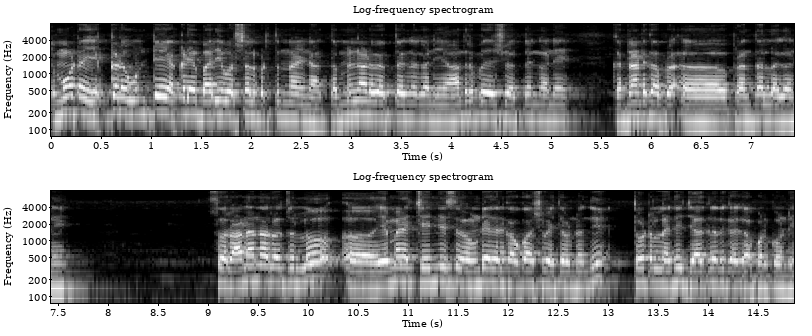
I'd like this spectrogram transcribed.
టమోటా ఎక్కడ ఉంటే అక్కడే భారీ వర్షాలు పడుతున్నాయన తమిళనాడు వ్యాప్తంగా కానీ ఆంధ్రప్రదేశ్ వ్యాప్తంగా కర్ణాటక ప్రాంతాల్లో కానీ సో రానున్న రోజుల్లో ఏమైనా చేంజెస్ ఉండేదానికి అవకాశం అయితే ఉంటుంది. తోటలను అయితే జాగ్రత్తగా కాపాడుకోండి.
